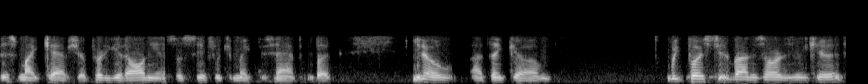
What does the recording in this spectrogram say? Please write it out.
this might capture a pretty good audience. Let's see if we can make this happen. But you know, I think um, we pushed it about as hard as we could.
